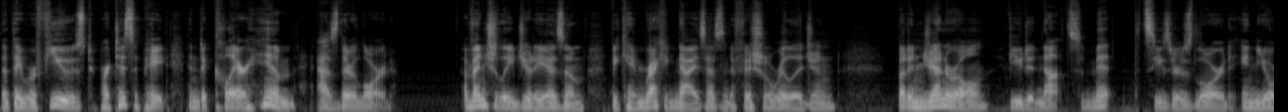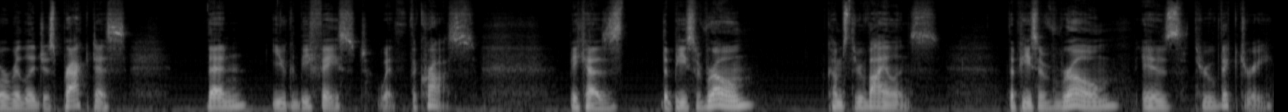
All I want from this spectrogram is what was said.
that they refused to participate and declare him as their Lord. Eventually, Judaism became recognized as an official religion, but in general, you did not submit to Caesar's Lord in your religious practice, then you could be faced with the cross. Because the peace of Rome comes through violence. The peace of Rome is through victory.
